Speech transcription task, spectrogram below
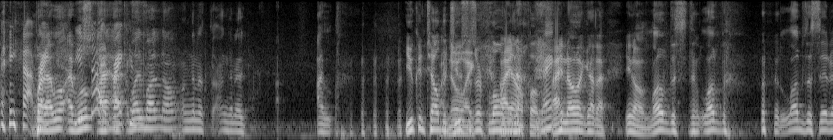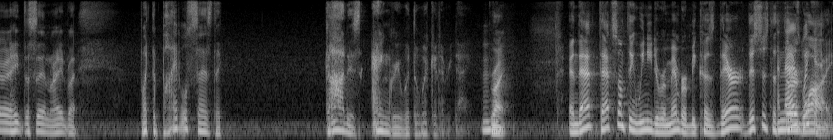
yeah, But right. I will. I will. You should, I, I, right? 'Cause well, well, no, I'm gonna. I'm gonna. I. You can tell the juices I- are flowing I now, know, folks. Right. I know I gotta, you know, love this, love, loves the sinner, hate the sin, right? But, but the Bible says that God is angry with the wicked every day. Mm-hmm. Right. And that that's something we need to remember because there this is the And third wicked. lie.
